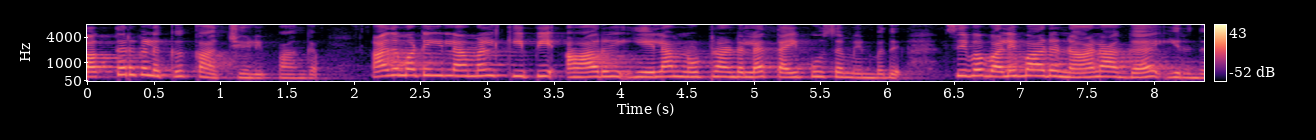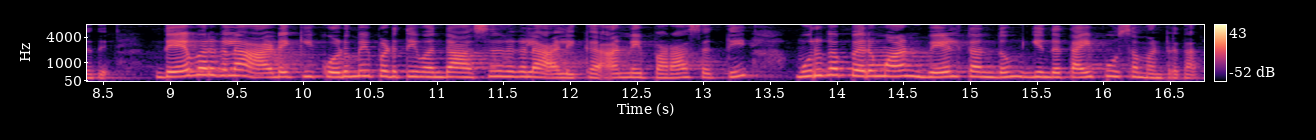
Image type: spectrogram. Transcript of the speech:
பக்தர்களுக்கு காட்சியளிப்பாங்க. அது மட்டும் இல்லாமல் கிபி ஆறு ஏழாம் நூற்றாண்டில் தைப்பூசம் என்பது சிவ வழிபாடு நாளாக இருந்தது. தேவர்களை அடக்கி கொடுமைப்படுத்தி வந்த அசுரர்களை அழிக்க அன்னை பராசக்தி முருகப்பெருமான் வேல் தந்தும் இந்த தைப்பூசம் அன்றுதான்.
